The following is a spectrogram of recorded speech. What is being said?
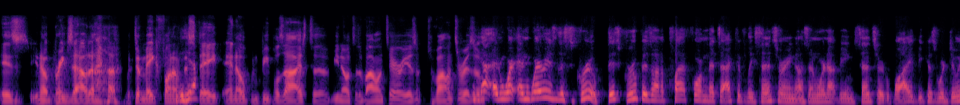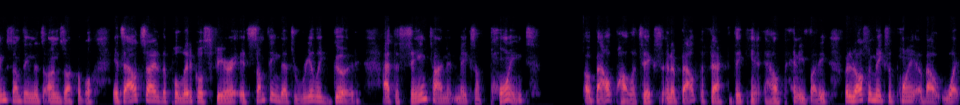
is you know brings out a, to make fun of the yeah. state and open people's eyes to you know to the voluntarism to voluntarism. Yeah and where and where is this group? This group is on a platform that's actively censoring us and we're not being censored. Why? Because we're doing something that's unzuckable. It's outside of the political sphere. It's something that's really good. At the same time it makes a point about politics and about the fact that they can't help anybody but it also makes a point about what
